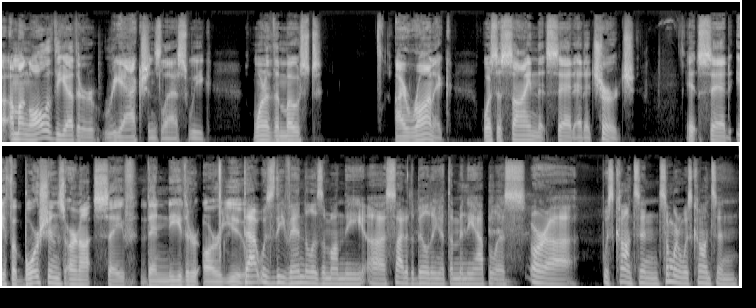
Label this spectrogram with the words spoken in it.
among all of the other reactions last week, one of the most ironic was a sign that said at a church, it said, if abortions are not safe, then neither are you. That was the vandalism on the uh, side of the building at the Minneapolis or uh, Wisconsin, somewhere in Wisconsin,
